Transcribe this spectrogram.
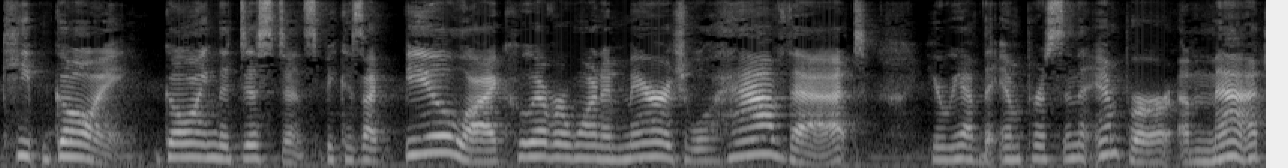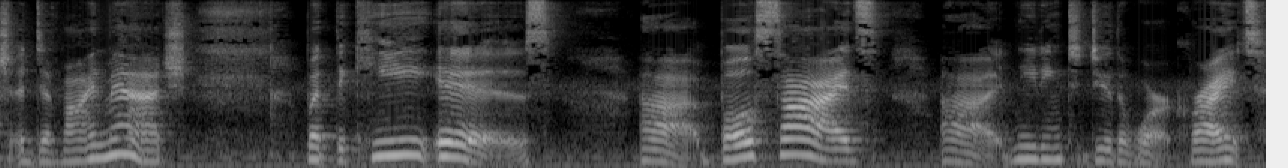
keep going going the distance because I feel like whoever wanted marriage will have that. Here we have the Empress and the Emperor, a match, a divine match. But the key is uh, both sides uh, needing to do the work, right?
